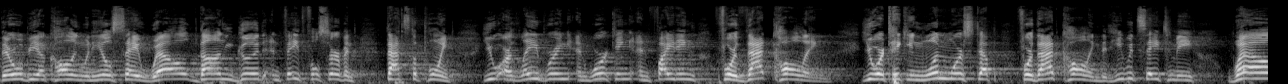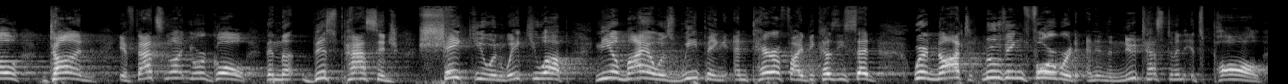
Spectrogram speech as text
there will be a calling when He'll say, Well done, good and faithful servant. That's the point. You are laboring and working and fighting for that calling. You are taking one more step for that calling that he would say to me, well done. If that's not your goal, then the, this passage shake you and wake you up. Nehemiah was weeping and terrified because he said, We're not moving forward. And in the New Testament, it's Paul.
